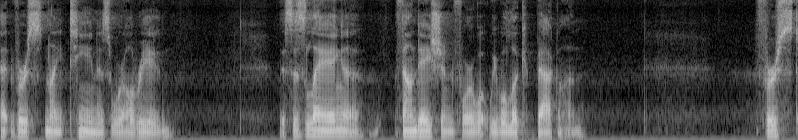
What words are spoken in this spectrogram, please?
at verse 19 is where I'll read. This is laying a foundation for what we will look back on. First,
